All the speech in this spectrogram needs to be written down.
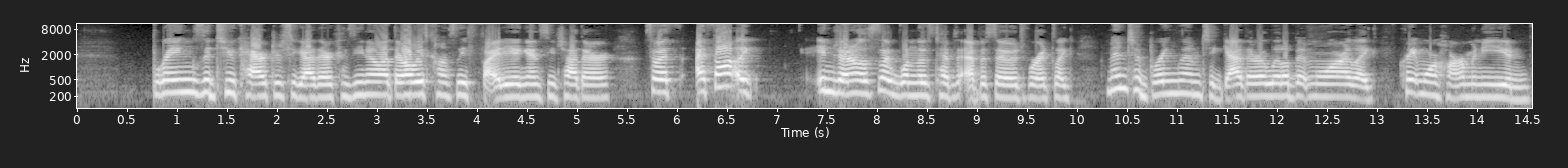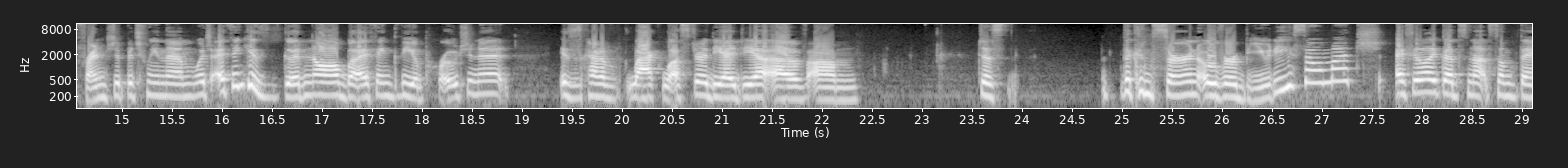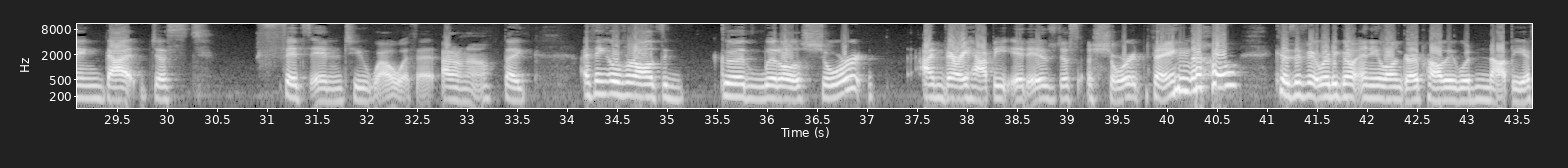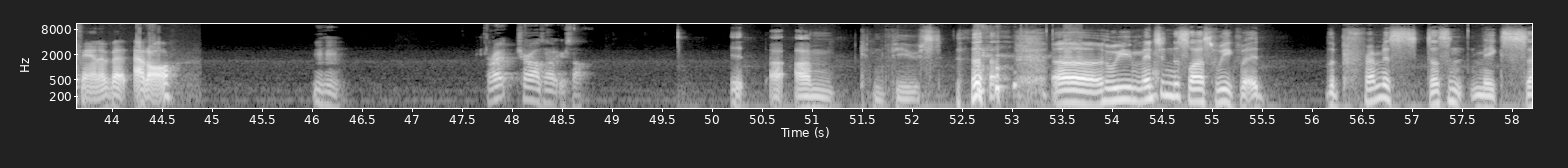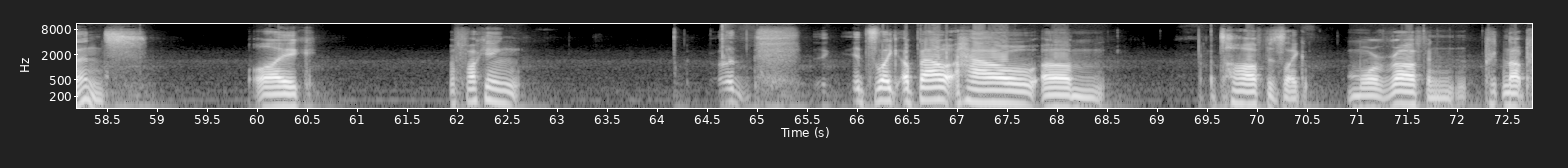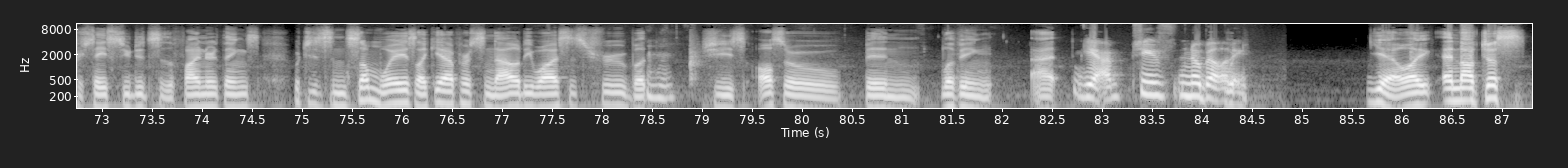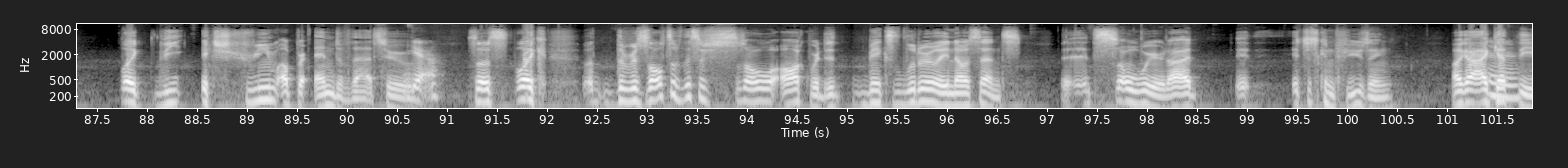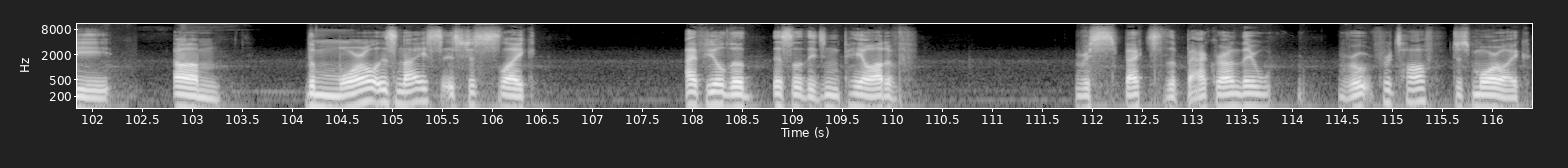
brings the two characters together because you know what? They're always constantly fighting against each other. So I, th- I thought, like, in general, this is like one of those types of episodes where it's like meant to bring them together a little bit more, like create more harmony and friendship between them, which I think is good and all, but I think the approach in it is kind of lackluster. The idea of um, just the concern over beauty so much. I feel like that's not something that just fits in too well with it. I don't know. Like, I think overall it's a good little short. I'm very happy it is just a short thing though, because if it were to go any longer, I probably would not be a fan of it at all. Mm-hmm. All right, Charles, how about yourself? It. I I'm confused. uh, we mentioned this last week, but it, the premise doesn't make sense. Like, fucking. Uh, it's like about how um, Toph is like more rough and not per se suited to the finer things, which is in some ways like yeah, personality wise it's true, but she's also been living at Yeah, she's nobility. yeah, like and not just like the extreme upper end of that too. Yeah. So it's like the results of this are so awkward. It makes literally no sense. It's so weird. I it it's just confusing. Like I, I Mhm. get the um the moral is nice. It's just like I feel the as though they didn't pay a lot of respect the background they w- wrote for Toph. Just more like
